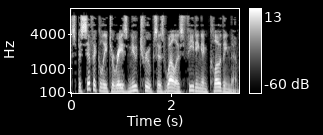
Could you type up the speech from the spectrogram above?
specifically to raise new troops as well as feeding and clothing them.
